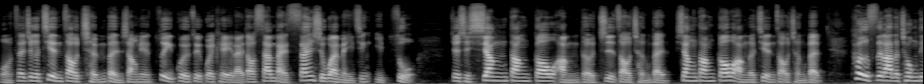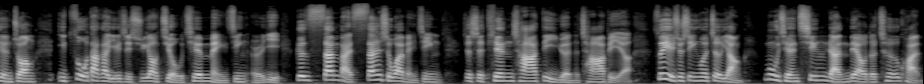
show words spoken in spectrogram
哇，在这个建造成本上面最贵最贵可以来到三百三十万美金一座。这是相当高昂的制造成本，相当高昂的建造成本。特斯拉的充电桩一座大概也只需要九千美金而已，跟三百三十万美金，这是天差地远的差别啊！所以也就是因为这样，目前氢燃料的车款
